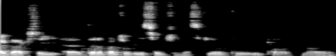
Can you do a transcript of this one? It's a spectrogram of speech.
I've actually uh, done a bunch of research in this field through of my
